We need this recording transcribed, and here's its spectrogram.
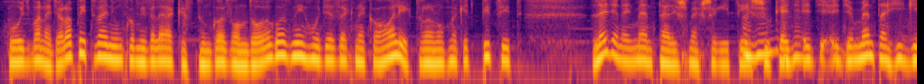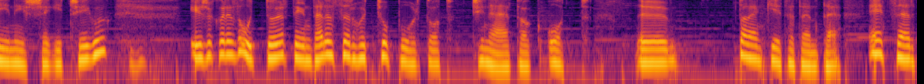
hogy van egy alapítványunk, amivel elkezdtünk azon dolgozni, hogy ezeknek a hajléktalanoknak egy picit legyen egy mentális megsegítésük, uh-huh, egy, uh-huh. egy, egy mentál higiénés segítségük, uh-huh. és akkor ez úgy történt először, hogy csoportot csináltak ott talán két hetente. Egyszer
